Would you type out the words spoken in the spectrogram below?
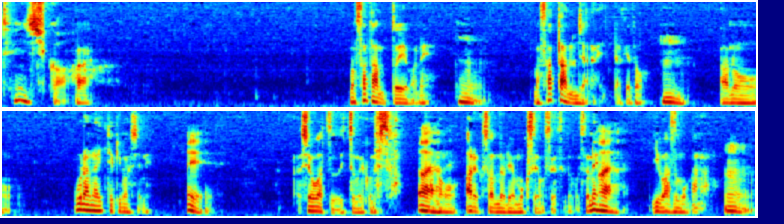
天使か。あ、はい。まあ、サタンといえばね、うん。まあ、サタンじゃないんだけど、うん。あの、占い行ってきましてね。え正月いつも行くんですわ。はいはいあの、アレクサンドリア木星先生のとこですよえ。ね。はいは言わずもがなの。い。うん。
